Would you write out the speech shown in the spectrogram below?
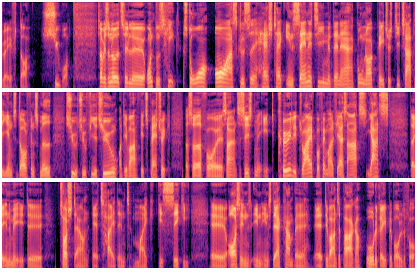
drafter 7. Så er vi så nået til øh, rundens helt store overraskelse, hashtag Insanity, men den er god nok. Patriots de tabte hjem til Dolphins med 27-24, og det var Fitzpatrick, der sørgede for øh, sejren til sidst med et køligt drive på 75 yards, yards der endte med et øh, touchdown af tight end Mike Gesicki. Øh, også en, en, en stærk kamp af, af Devante Parker. 8 grebne bolde for,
